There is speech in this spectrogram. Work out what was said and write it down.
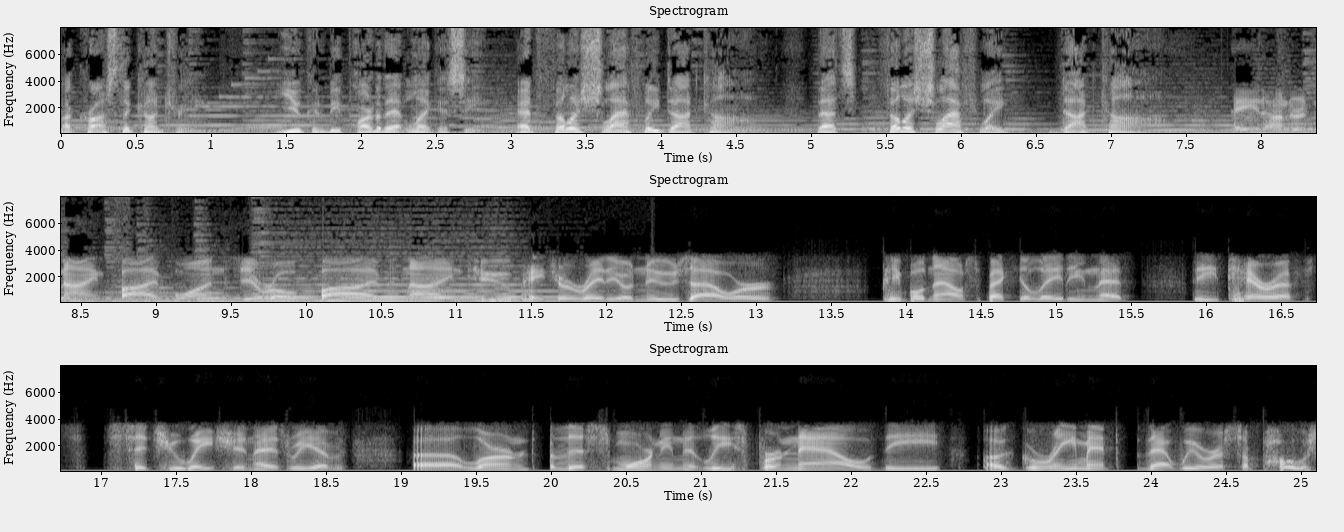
across the country. You can be part of that legacy at phyllisschlafly.com. That's phyllisschlafly.com. 800 951 0592 Patriot Radio News Hour. People now speculating that the tariffs situation, as we have uh, learned this morning, at least for now, the agreement that we were supposed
